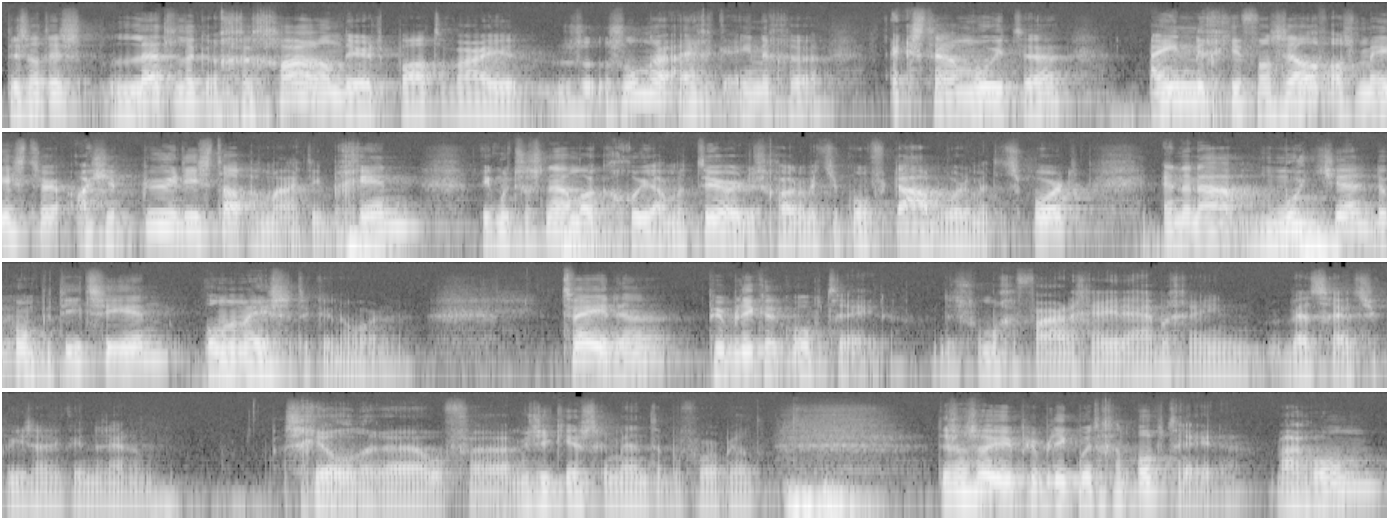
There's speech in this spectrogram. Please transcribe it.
Dus dat is letterlijk een gegarandeerd pad waar je zonder eigenlijk enige extra moeite eindig je vanzelf als meester als je puur die stappen maakt. Ik begin, ik moet zo snel mogelijk een goede amateur, dus gewoon een beetje comfortabel worden met het sport. En daarna moet je de competitie in om een meester te kunnen worden. Tweede, publiekelijk optreden. Dus sommige vaardigheden hebben geen wedstrijdcircuit, zou je kunnen zeggen. Schilderen of uh, muziekinstrumenten bijvoorbeeld. Dus dan zul je publiek moeten gaan optreden. Waarom?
